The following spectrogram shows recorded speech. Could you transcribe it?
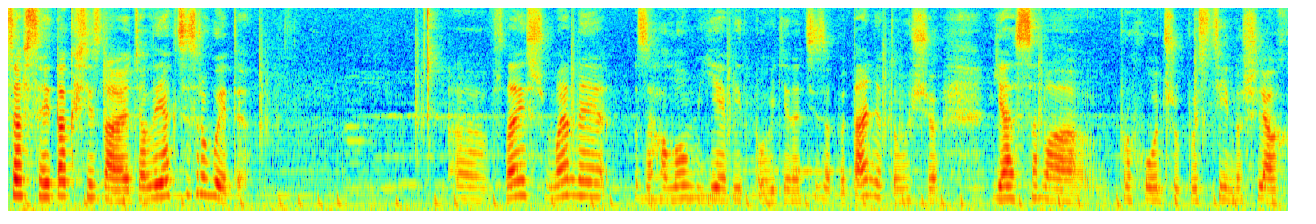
Це все і так всі знають, але як це зробити? Е, Знаєш, в мене загалом є відповіді на ці запитання, тому що я сама проходжу постійно шлях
